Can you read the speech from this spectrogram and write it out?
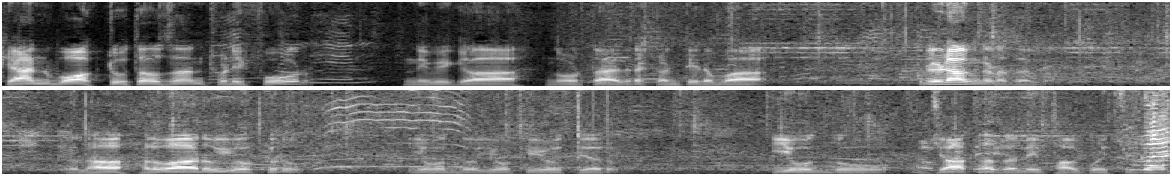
can walk two thousand twenty four ನೀವೀಗ ನೋಡ್ತಾ ಇದ್ರೆ ಕಂಠೀರವ ಕ್ರೀಡಾಂಗಣದಲ್ಲಿ. ಹಲ- ಹಲವಾರು ಯುವಕರು, ಈ ಒಂದು ಯುವಕ ಯುವತಿಯರು ಈ ಒಂದು ಜಾಥಾದಲ್ಲಿ ಭಾಗವಹಿಸಿದ್ದಾರೆ.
